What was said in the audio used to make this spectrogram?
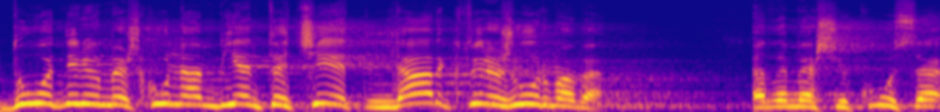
Duhet njeriu me shku në ambient të qetë, larg këtyre zhurmave, edhe me shiku se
